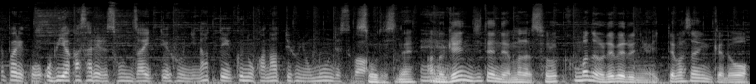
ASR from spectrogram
やっぱりこう脅かされる存在っていうふうになっていくのかなっていうふうに思うんですが。そうですね、ええ。あの現時点ではまだそこまでのレベルにはいってませんけど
